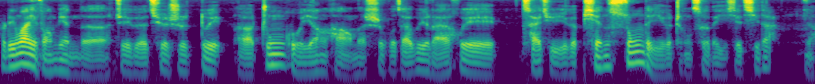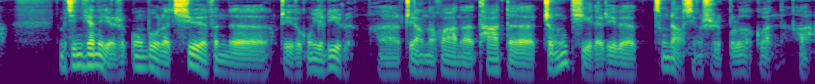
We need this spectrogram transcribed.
而另外一方面呢，这个确实对啊，中国央行呢是否在未来会采取一个偏松的一个政策的一些期待啊。那么今天呢，也是公布了七月份的这个工业利润。啊，这样的话呢，它的整体的这个增长形势不乐观的啊，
